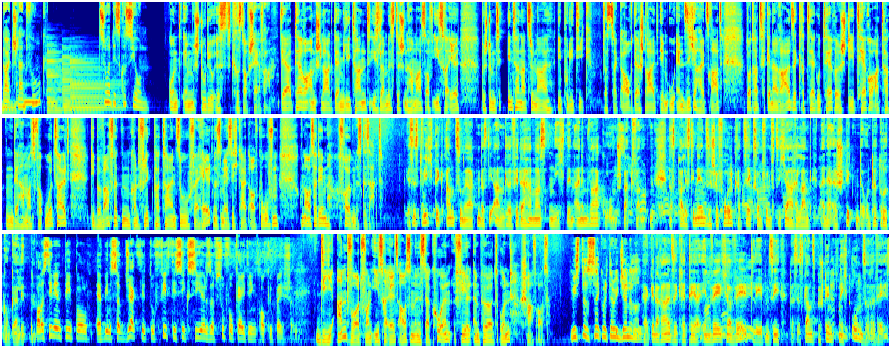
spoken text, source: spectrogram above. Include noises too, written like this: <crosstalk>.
Deutschlandfunk zur Diskussion. Und im Studio ist Christoph Schäfer. Der Terroranschlag der militant-islamistischen Hamas auf Israel bestimmt international die Politik. Das zeigt auch der Streit im UN-Sicherheitsrat. Dort hat Generalsekretär Guterres die Terrorattacken der Hamas verurteilt, die bewaffneten Konfliktparteien zu Verhältnismäßigkeit aufgerufen und außerdem Folgendes gesagt. Es ist wichtig anzumerken, dass die Angriffe der Hamas nicht in einem Vakuum stattfanden. Das palästinensische Volk hat 56 Jahre lang eine erstickende Unterdrückung erlitten. The Palestinian people have been subjected to 56 years of suffocating occupation. Die Antwort von Israels Außenminister Cohen fiel empört und scharf aus. Herr Generalsekretär, in welcher Welt leben Sie? Das ist ganz bestimmt nicht unsere Welt.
